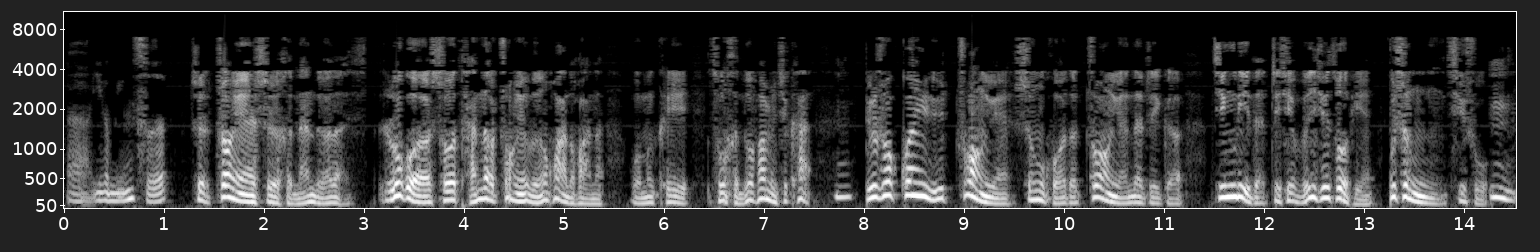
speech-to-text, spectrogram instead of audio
呃一个名词。是状元是很难得的。如果说谈到状元文化的话呢，我们可以从很多方面去看。嗯，比如说关于状元生活的、状元的这个经历的这些文学作品不胜其数。嗯，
